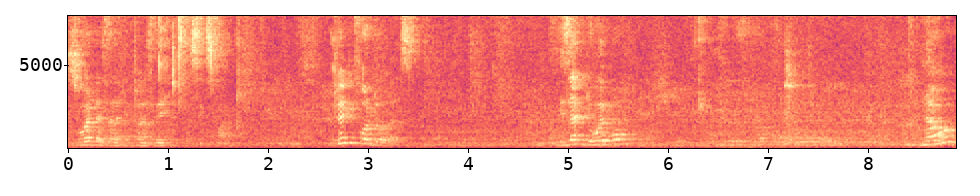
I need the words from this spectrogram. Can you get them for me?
So what does that translate to for six months? Twenty-four dollars. Is that doable? No?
